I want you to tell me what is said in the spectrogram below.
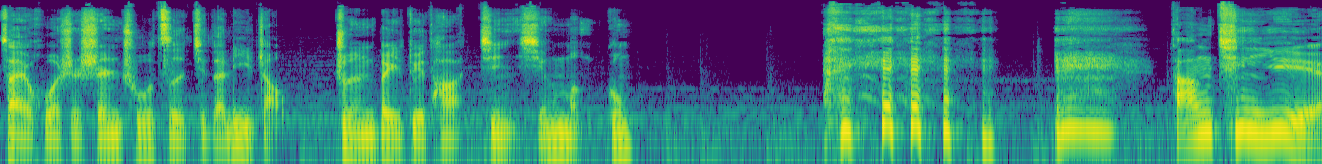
再或是伸出自己的利爪，准备对他进行猛攻。唐庆玉，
